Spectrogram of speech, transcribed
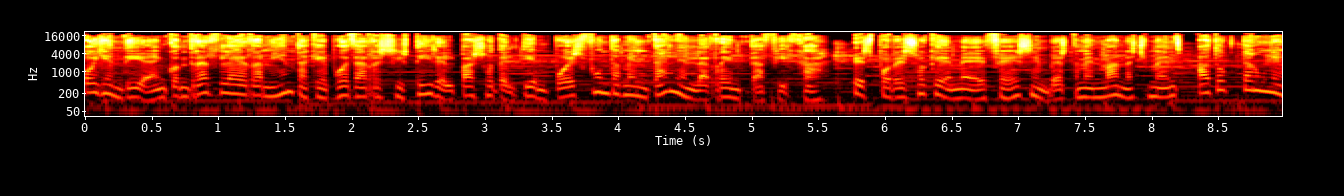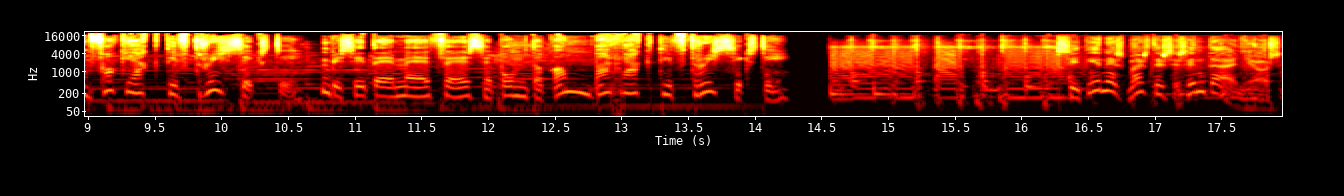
Hoy en día, encontrar la herramienta que pueda resistir el paso del tiempo es fundamental en la renta fija. Es por eso que MFS Investment Management adopta un enfoque Active 360. Visite mfs.com barra Active 360. Si tienes más de 60 años,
